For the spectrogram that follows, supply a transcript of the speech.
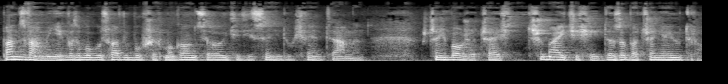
Pan z wami, niech was błogosławi Bóg Wszechmogący, Ojciec i Syn i Duch Święty. Amen. Szczęść Boże, cześć, trzymajcie się i do zobaczenia jutro.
